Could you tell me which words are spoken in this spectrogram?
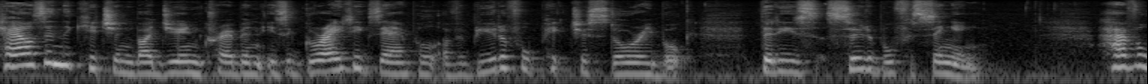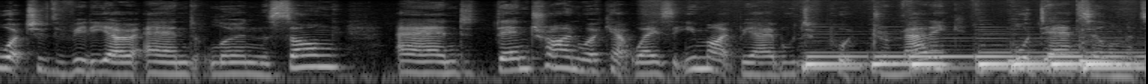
Cows in the Kitchen by June Crebbin is a great example of a beautiful picture storybook that is suitable for singing. Have a watch of the video and learn the song and then try and work out ways that you might be able to put dramatic or dance elements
